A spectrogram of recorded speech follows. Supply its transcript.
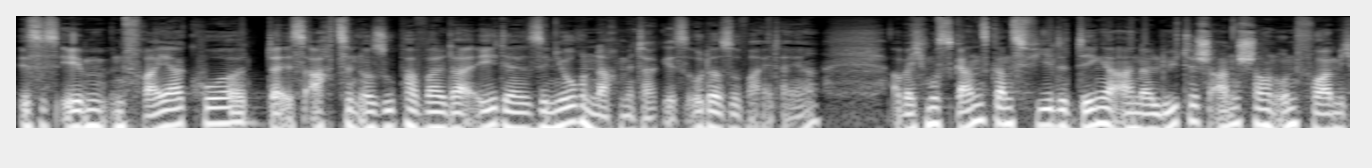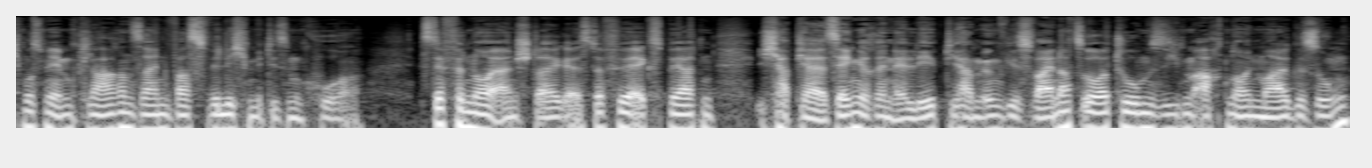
ist es eben ein freier Chor, da ist 18 Uhr super, weil da eh der Seniorennachmittag ist oder so weiter, ja. Aber ich muss ganz, ganz viele Dinge analytisch anschauen und vor allem ich muss mir im Klaren sein, was will ich mit diesem Chor. Ist der für Neueinsteiger? Ist der für Experten? Ich habe ja Sängerinnen erlebt, die haben irgendwie das Weihnachtsoratorium sieben, acht, neun Mal gesungen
